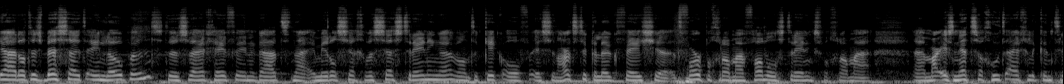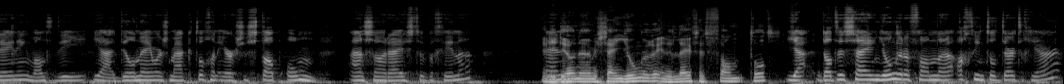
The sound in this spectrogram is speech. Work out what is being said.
ja, dat is best uiteenlopend. Dus wij geven inderdaad, nou, inmiddels zeggen we zes trainingen. Want de kick-off is een hartstikke leuk feestje. Het voorprogramma van ons trainingsprogramma. Uh, maar is net zo goed eigenlijk een training. Want die ja, deelnemers maken toch een eerste stap om aan zo'n reis te beginnen. En die deelnemers zijn jongeren in de leeftijd van tot? Ja, dat is, zijn jongeren van uh, 18 tot 30 jaar.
